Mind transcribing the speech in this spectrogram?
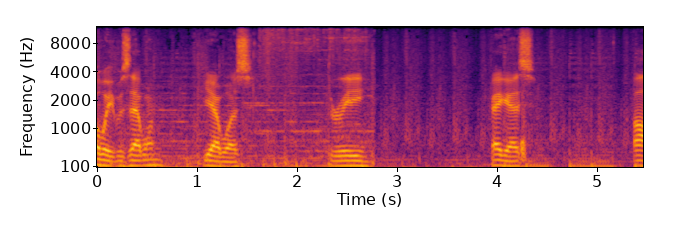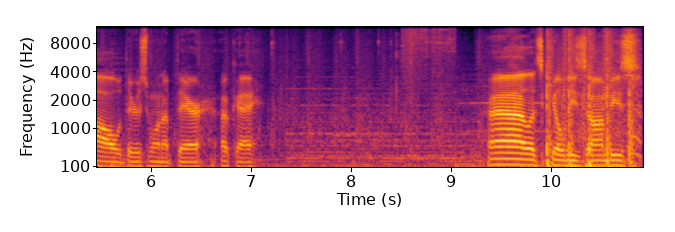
Oh, wait, was that one? Yeah, it was. Three. Hey, guys. Oh, there's one up there. Okay. Ah, let's kill these zombies.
